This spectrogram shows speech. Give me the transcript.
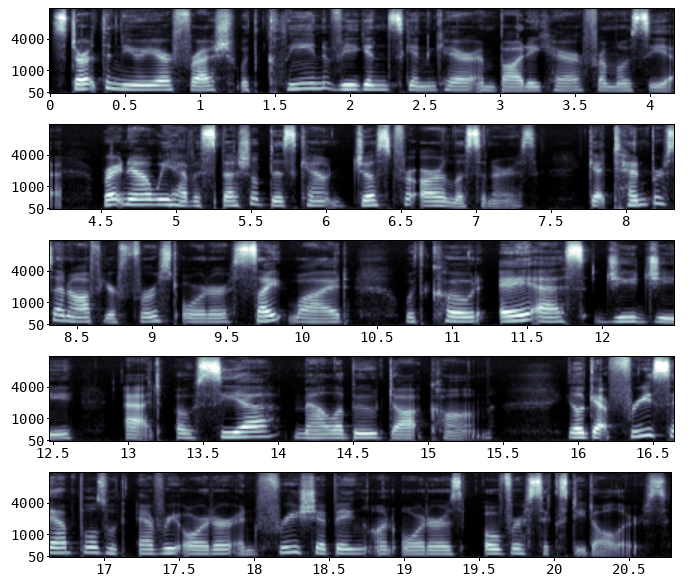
Start the new year fresh with clean vegan skincare and body care from Osea. Right now, we have a special discount just for our listeners. Get 10% off your first order site wide with code ASGG at OseaMalibu.com. You'll get free samples with every order and free shipping on orders over $60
